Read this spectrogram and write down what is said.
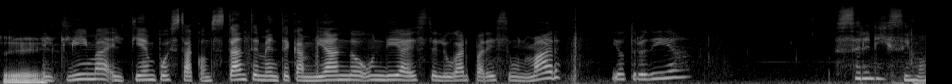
Sí. El clima, el tiempo está constantemente cambiando. Un día este lugar parece un mar y otro día serenísimo.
